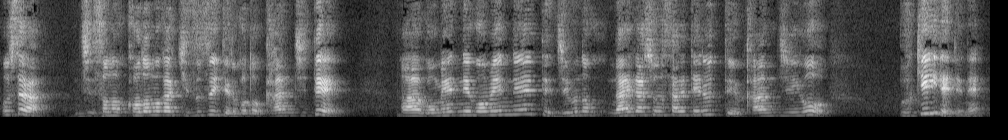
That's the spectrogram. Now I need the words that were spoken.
そしたらその子供が傷ついてることを感じて「ああごめんねごめんね」って自分のないがしろにされてるっていう感じを受け入れてね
